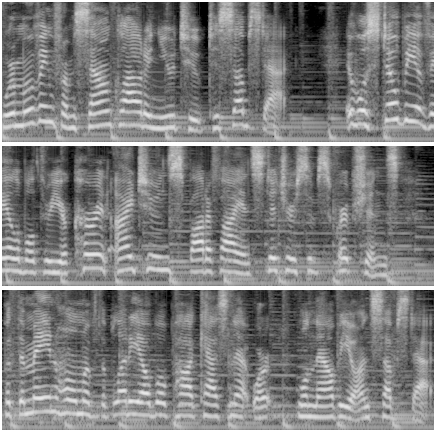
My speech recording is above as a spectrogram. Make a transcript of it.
we're moving from SoundCloud and YouTube to Substack. It will still be available through your current iTunes, Spotify, and Stitcher subscriptions, but the main home of the Bloody Elbow Podcast Network will now be on Substack.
